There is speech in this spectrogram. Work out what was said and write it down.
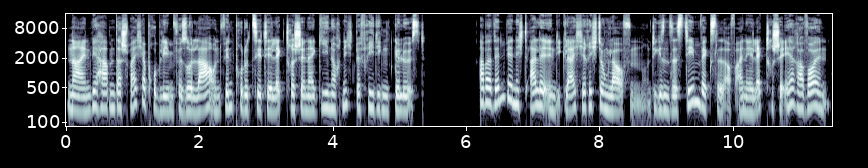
Nein, wir haben das Speicherproblem für Solar- und Windproduzierte elektrische Energie noch nicht befriedigend gelöst. Aber wenn wir nicht alle in die gleiche Richtung laufen und diesen Systemwechsel auf eine elektrische Ära wollen,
